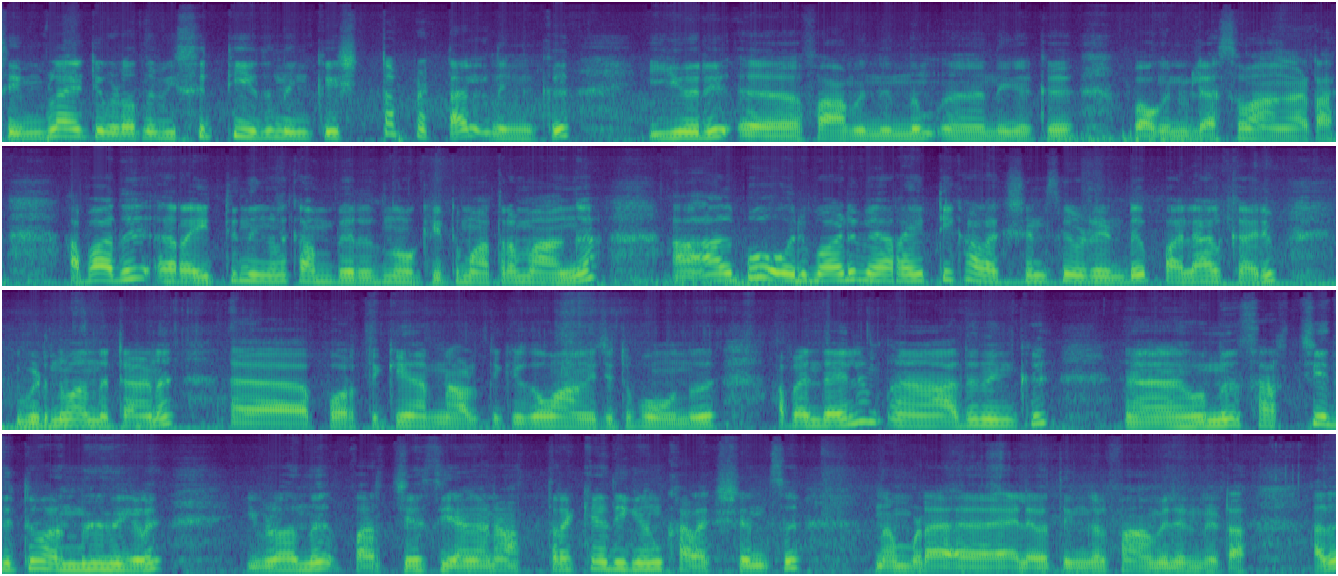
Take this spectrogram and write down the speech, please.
സിമ്പിളായിട്ട് ഇവിടെ ഒന്ന് വിസിറ്റ് ചെയ്ത് നിങ്ങൾക്ക് ഇഷ്ടപ്പെട്ടാൽ നിങ്ങൾക്ക് ഈ ഒരു ഫാമിൽ നിന്നും നിങ്ങൾക്ക് പോകൻ വിലാസം വാങ്ങാം കേട്ടോ അപ്പോൾ അത് റേറ്റ് നിങ്ങൾ കമ്പയർ ചെയ്ത് നോക്കിയിട്ട് മാത്രം വാങ്ങുക. അതിപ്പോൾ ഒരുപാട് വെറൈറ്റി കളക്ഷൻസ് ഇവിടെ ഉണ്ട്. പല ആൾക്കാരും ഇവിടുന്ന് വന്നിട്ടാണ് പുറത്തേക്ക് എറണാകുളത്തേക്കൊക്കെ വാങ്ങിച്ചിട്ട് പോകുന്നത്. അപ്പോൾ എന്തായാലും അത് നിങ്ങൾക്ക് ഒന്ന് സെർച്ച് ചെയ്തിട്ട് വന്ന് നിങ്ങൾ ഇവിടെ വന്ന് പർച്ചേസ് ചെയ്യാൻ കാരണം അത്രയ്ക്കധികം കളക്ഷൻസ് നമ്മുടെ എലവത്തിങ്കൽ ഫാമിലുണ്ട് കേട്ടോ അത്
